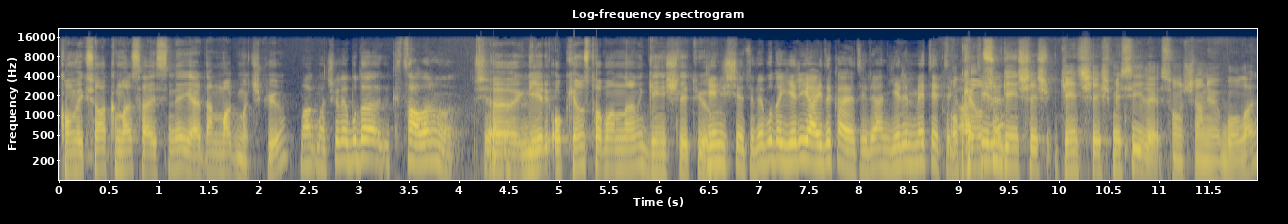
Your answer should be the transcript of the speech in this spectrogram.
konveksiyon akımları sayesinde yerden magma çıkıyor. magma çıkıyor ve bu da kıtaları mı şey E, yapıyor? yeri okyanus tabanlarını genişletiyor. genişletiyor ve bu da yeri yaydık ayetiyle yani yeri met ettik Okyanusun ayetiyle genişleşmesiyle sonuçlanıyor bu olay.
